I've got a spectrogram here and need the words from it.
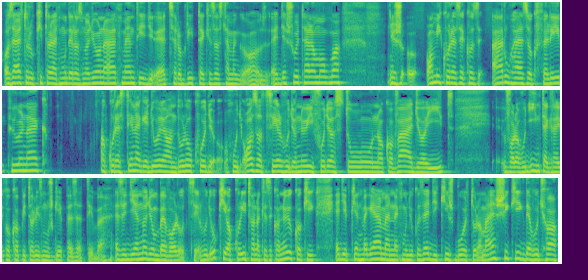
az általuk kitalált modell az nagyon átment, így egyszer a britekhez, aztán meg az Egyesült Államokba. És amikor ezek az áruházak felépülnek, akkor ez tényleg egy olyan dolog, hogy, hogy az a cél, hogy a női fogyasztónak a vágyait valahogy integráljuk a kapitalizmus gépezetébe. Ez egy ilyen nagyon bevallott cél, hogy oké, okay, akkor itt vannak ezek a nők, akik egyébként meg elmennek mondjuk az egyik kisbolttól a másikig, de hogyha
